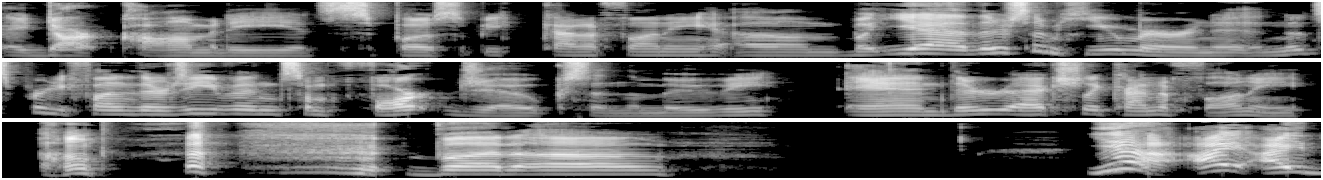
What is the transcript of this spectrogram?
a dark comedy. It's supposed to be kind of funny. Um, but yeah, there's some humor in it, and it's pretty funny. There's even some fart jokes in the movie, and they're actually kind of funny. Um, but uh, yeah, I,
